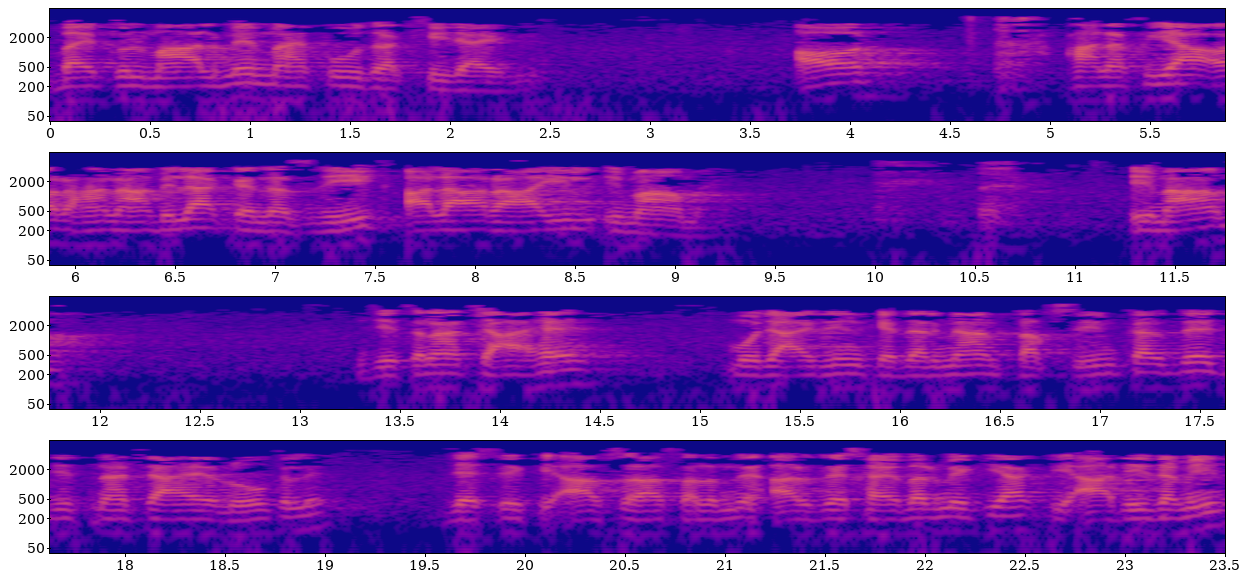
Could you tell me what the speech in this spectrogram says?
بیت المال میں محفوظ رکھی جائے گی۔ اور حنفیہ اور حنابلہ کے نزدیک اعلی رائل امام ہے۔ امام جتنا چاہے مجاہدین کے درمیان تقسیم کر دے، جتنا چاہے روک لے۔ جیسے کہ آپ صلی اللہ علیہ وسلم نے عرض خیبر میں کیا کہ آدھی زمین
